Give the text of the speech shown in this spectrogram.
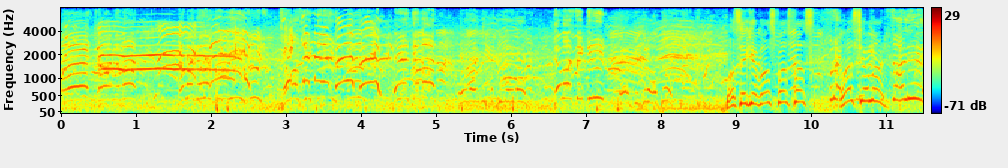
Evet Yaman Yaman. Yaman Yaman sektirin. Yaman sektirin. Evet Yaman. Eymen gitti Eymen. Yaman sektirin. Evet götür altı. Bas Ege bas bas bas. Bas Yaman. Salih.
